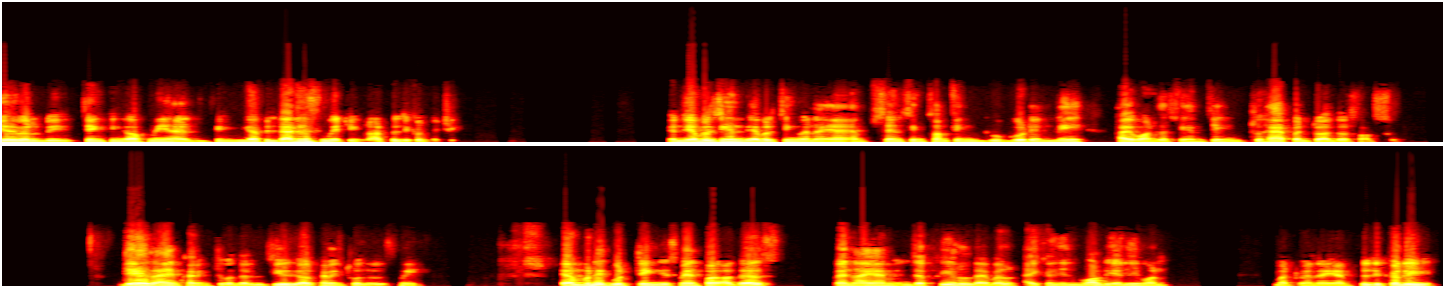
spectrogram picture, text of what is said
you will be thinking of me, I will be thinking of you. That is meeting, not physical meeting. In everything and everything, when I am sensing something good in me, I want the same thing to happen to others also. There I am coming together with you, you are coming together with me. Every good thing is meant for others. When I am in the field level, I can involve anyone. But when I am physically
